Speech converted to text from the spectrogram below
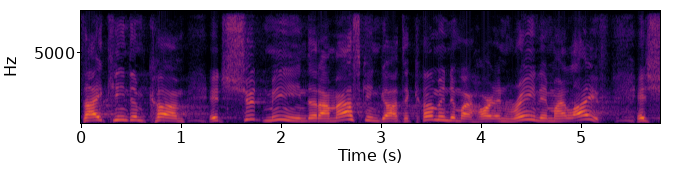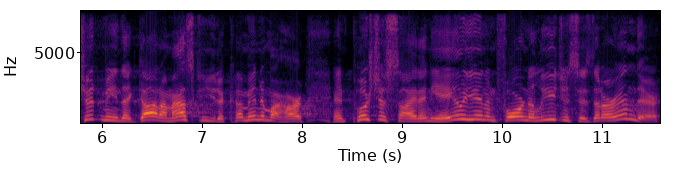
Thy kingdom come, it should mean that I'm asking God to come into my heart and reign in my life. It should mean that God, I'm asking you to come into my heart and push aside any alien and foreign allegiances that are in there.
